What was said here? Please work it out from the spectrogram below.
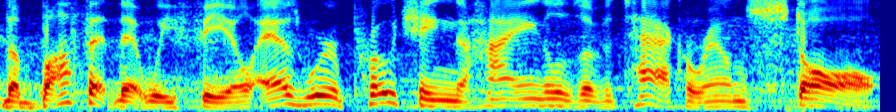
the buffet that we feel as we're approaching the high angles of attack around stall.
